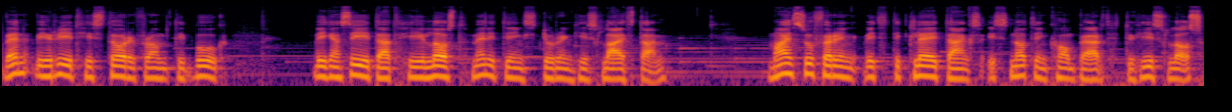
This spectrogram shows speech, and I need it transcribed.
When we read his story from the book, we can see that he lost many things during his lifetime. My suffering with the clay tanks is nothing compared to his loss.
